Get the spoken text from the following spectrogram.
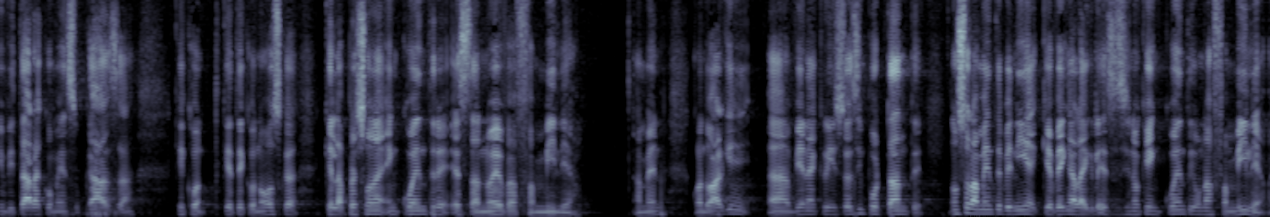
invitar a comer en su casa, que, que te conozca, que la persona encuentre esta nueva familia. Amén. Cuando alguien ah, viene a Cristo es importante no solamente venir, que venga a la iglesia, sino que encuentre una familia.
